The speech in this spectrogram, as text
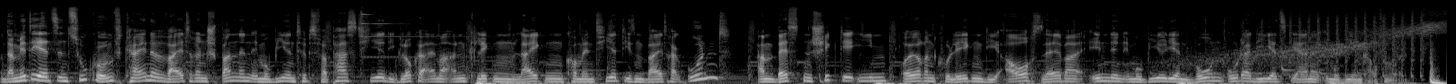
Und damit ihr jetzt in Zukunft keine weiteren spannenden Immobilientipps verpasst, hier die Glocke einmal anklicken, liken, kommentiert diesen Beitrag und am besten schickt ihr ihm euren Kollegen, die auch selber in den Immobilien wohnen oder die jetzt gerne Immobilien kaufen wollen.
